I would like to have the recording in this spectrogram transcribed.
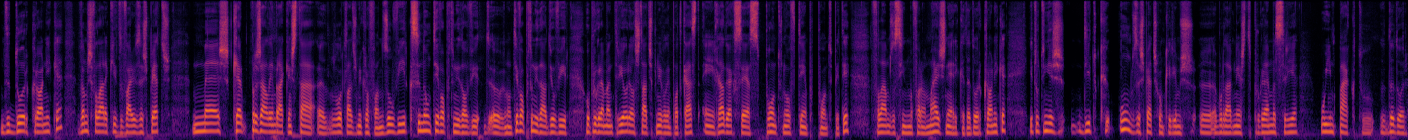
de dor crónica. Vamos falar aqui de vários aspectos, mas quero para já lembrar quem está uh, do outro lado dos microfones ouvir que se não teve a oportunidade de ouvir, de, uh, não teve a oportunidade de ouvir o programa anterior, ele está disponível em podcast em radiorcs.novotempo.pt. Falámos assim de uma forma mais genérica da dor crónica e tu tinhas dito que um dos aspectos com que iríamos uh, abordar neste programa seria o impacto da dor.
